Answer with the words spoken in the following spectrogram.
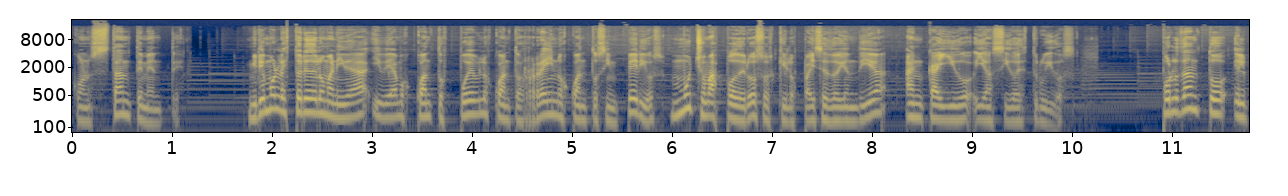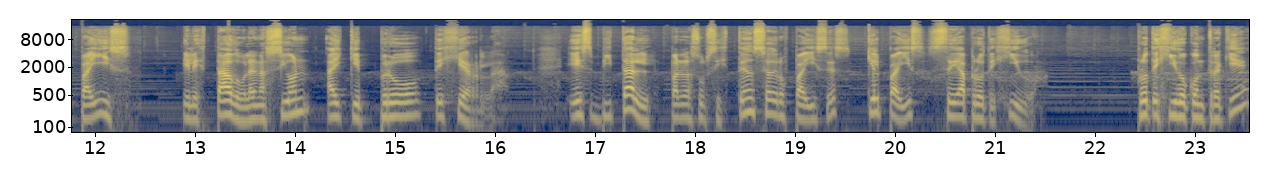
constantemente. Miremos la historia de la humanidad y veamos cuántos pueblos, cuántos reinos, cuántos imperios, mucho más poderosos que los países de hoy en día, han caído y han sido destruidos. Por lo tanto, el país, el Estado, la nación, hay que protegerla. Es vital para la subsistencia de los países que el país sea protegido. ¿Protegido contra qué?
